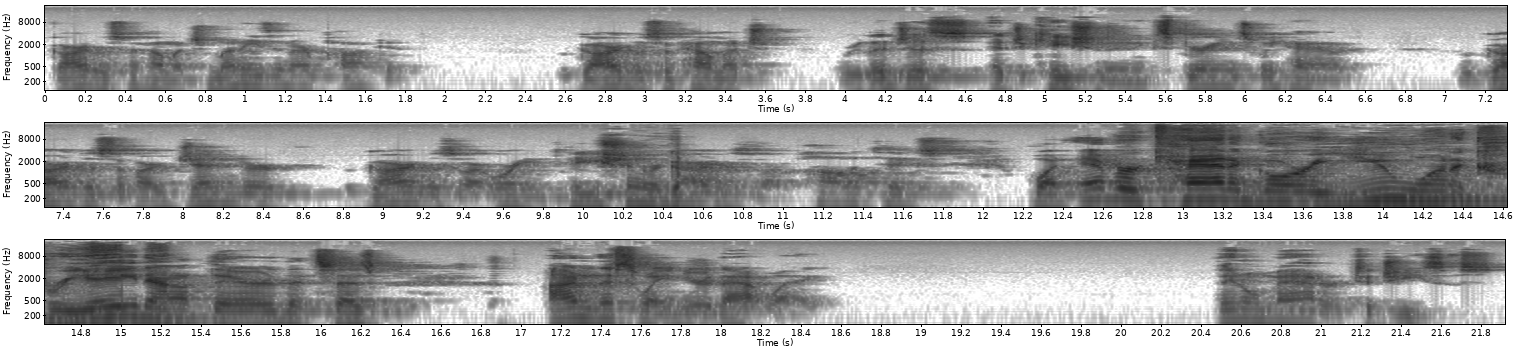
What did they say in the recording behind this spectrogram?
Regardless of how much money's in our pocket, regardless of how much religious education and experience we have, regardless of our gender, regardless of our orientation, regardless of our politics, whatever category you want to create out there that says, I'm this way and you're that way, they don't matter to Jesus.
